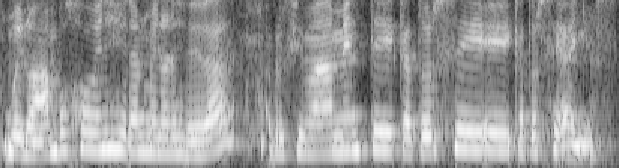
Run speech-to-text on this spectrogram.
Bueno, ambos jóvenes eran menores de edad, aproximadamente 14, 14 años.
